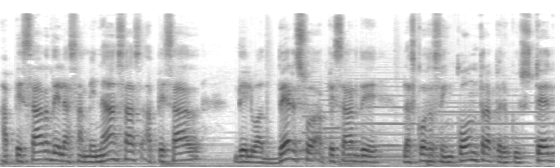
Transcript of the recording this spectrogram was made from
a pesar de las amenazas, a pesar de lo adverso, a pesar de las cosas en contra, pero que usted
